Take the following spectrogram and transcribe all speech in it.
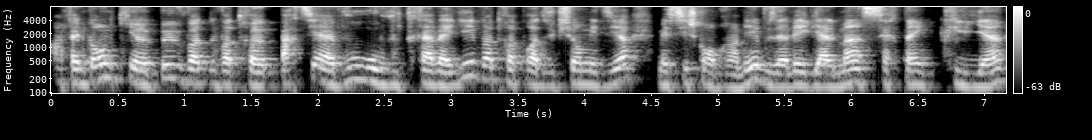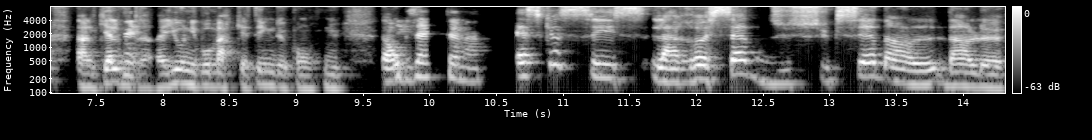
en fin de compte, qui est un peu votre, votre partie à vous où vous travaillez votre production média, mais si je comprends bien, vous avez également certains clients dans lesquels vous travaillez au niveau marketing de contenu. Donc, Exactement. Est-ce que c'est la recette du succès dans, le,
